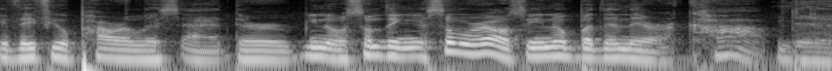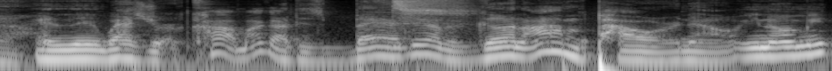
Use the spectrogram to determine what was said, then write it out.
If they feel powerless at their, you know, something somewhere else, you know, but then they're a cop. Yeah. And then as you're a cop, I got this badge, I got this gun, I'm power now. You know what I mean?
